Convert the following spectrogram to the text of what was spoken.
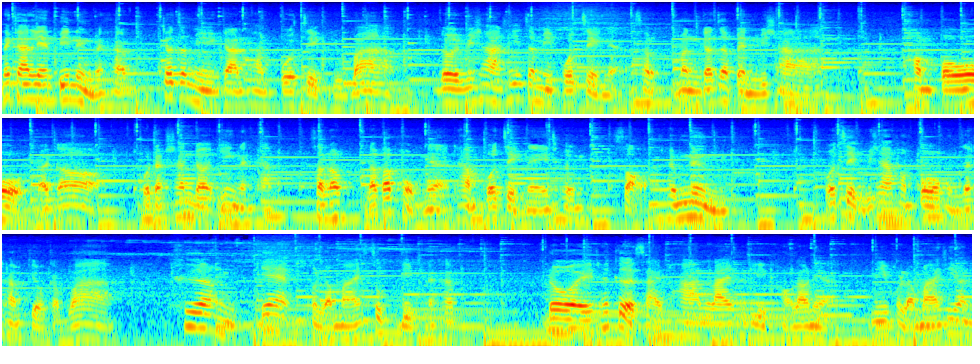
ในการเรียนปีหนึ่งนะครับ ก็จะมีการทำโปรเจกต์อยู่บ้าง โดยวิชาที่จะมีโปรเจกต์เนี่ยมันก็จะเป็นวิชา คอมโปแล้วก็ Production Drawing นะครับสำหรับแล้วก็ผมเนี่ยทำโปรเจกต์ในเทอม2เทอม1โปรเจกต์วิชาคอมโปผมจะทำเกี่ยวกับว่า เครื่องแยกผลไม้สุกดิบนะครับ โดยถ้าเกิดสายพานลายผลิตของเราเนี่ยมีผลไม้ที่มัน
